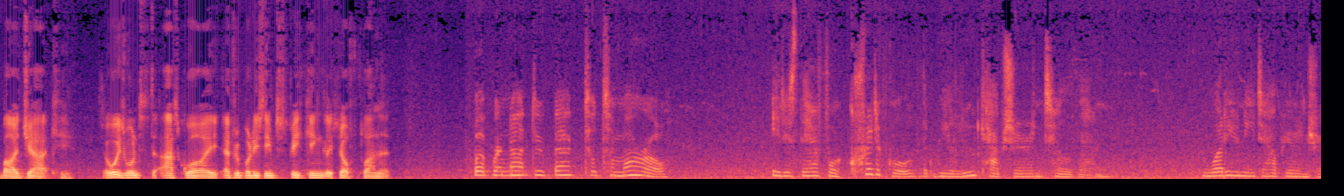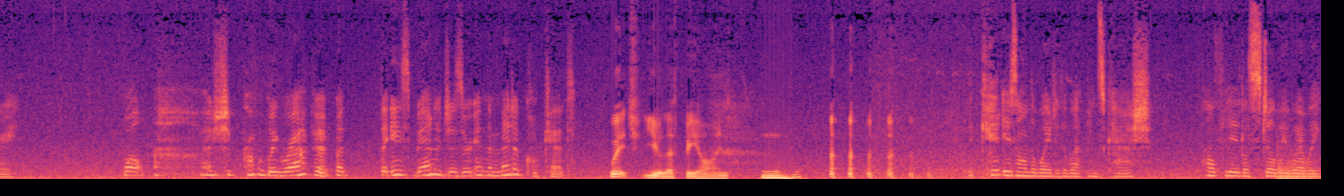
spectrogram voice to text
by Jack. He always wanted to ask why everybody seemed to speak English off planet. But we're not due back till tomorrow. It is therefore critical that we elude capture until then. What do you need to help your injury? Well, I should probably wrap it, but the ace bandages are in the medical kit. Which you left behind. Mm-hmm. The kit is on the way to the weapons cache. Hopefully, it'll still be where we.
